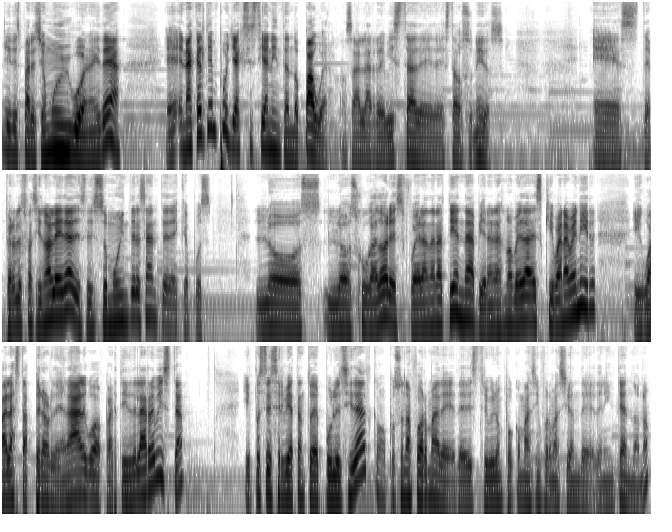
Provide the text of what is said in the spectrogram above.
Y les pareció muy buena idea. Eh, en aquel tiempo ya existía Nintendo Power, o sea, la revista de, Estados Unidos. Este, pero les fascinó la idea, les hizo muy interesante de que pues los, los jugadores fueran a la tienda, vieran las novedades que iban a venir, igual hasta preordenar algo a partir de la revista. Y pues se servía tanto de publicidad como pues una forma de, distribuir un poco más información de, Nintendo, ¿no?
